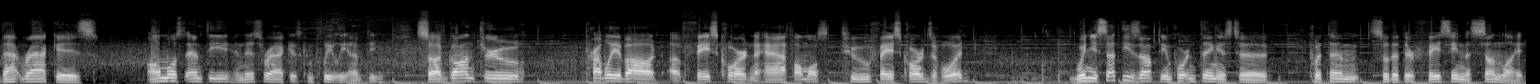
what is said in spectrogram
that rack is almost empty and this rack is completely empty. So I've gone through probably about a face cord and a half, almost two face cords of wood. When you set these up, the important thing is to put them so that they're facing the sunlight.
